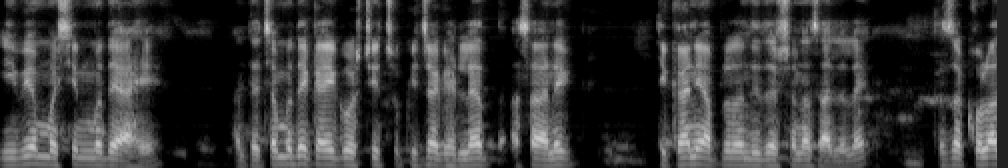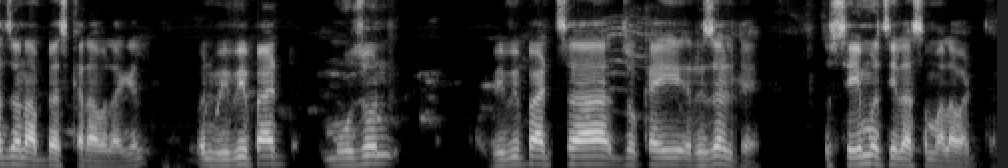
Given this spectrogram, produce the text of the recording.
ईव्हीएम मशीन मध्ये आहे आणि त्याच्यामध्ये काही गोष्टी चुकीच्या घडल्यात असं अनेक ठिकाणी आपल्याला निदर्शनास आलेलं आहे. त्याचा खोलात जाऊन अभ्यास करावा लागेल. पण व्हीव्हीपॅट मोजून व्हीव्हीपॅटचा जो काही रिझल्ट आहे तो सेमच येईल असं मला वाटतं.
